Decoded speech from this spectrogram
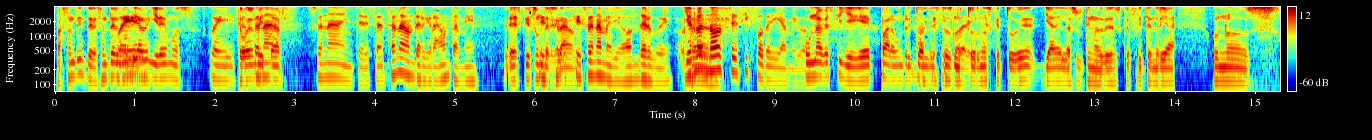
bastante interesante. Algún Güey. día iremos. Güey, Te voy a suena, invitar. Suena interesante. Suena underground también. Es que es Sí, underground. Sí, suena medio under, güey. O Yo sea, no, no sé si podría, amigo. Una vez que llegué para un ritual No sé de estos nocturnos que tuve, ya de las últimas veces que fui, tendría unos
